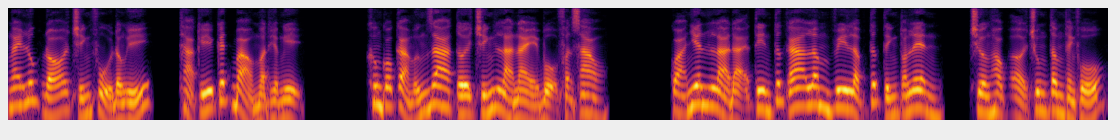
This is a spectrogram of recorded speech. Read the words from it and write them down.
ngay lúc đó chính phủ đồng ý, thả ký kết bảo mật hiệp nghị. Không có cảm ứng ra tới chính là này bộ phận sao. Quả nhiên là đại tin tức A Lâm Vi lập tức tính toán lên, trường học ở trung tâm thành phố,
